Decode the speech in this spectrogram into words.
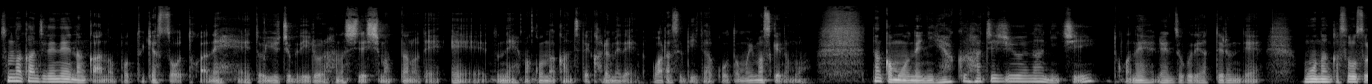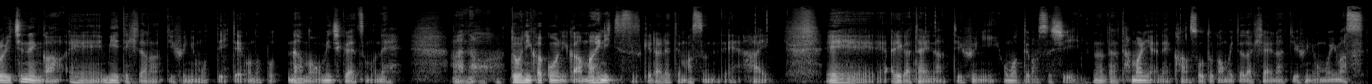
そんな感じでね、なんかあの、ポッドキャストとかね、えっ、ー、と、YouTube でいろいろ話してしまったので、えっ、ー、とね、まあ、こんな感じで軽めで終わらせていただこうと思いますけども、なんかもうね、280何日とかね、連続でやってるんで、もうなんかそろそろ1年が、えー、見えてきたなっていうふうに思っていて、このポ、あの、短いやつもね、あの、どうにかこうにか毎日続けられてますんで、はい。えー、ありがたいなっていうふうに思ってますし、なんだたまにはね、感想とかもいただきたいなっていうふうに思います。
